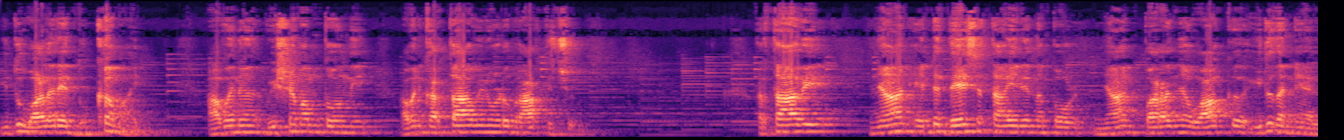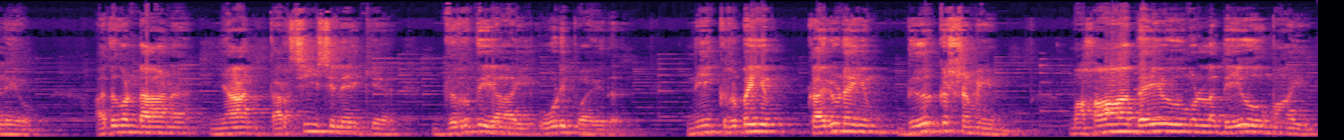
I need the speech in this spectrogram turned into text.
ഇത് വളരെ ദുഃഖമായി. അവന് വിഷമം തോന്നി. അവൻ കർത്താവിനോട് പ്രാർത്ഥിച്ചു. കർത്താവെ ഞാൻ എന്റെ ദേശത്തായിരുന്നപ്പോൾ ഞാൻ പറഞ്ഞ വാക്ക് ഇത് തന്നെയല്ലയോ? അതുകൊണ്ടാണ് ഞാൻ തർശീശിലേക്ക് ധൃതിയായി ഓടിപ്പോയത്. നീ കൃപയും കരുണയും ദീർഘക്ഷമയും മഹാദൈവവുമുള്ള ദൈവവുമായി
